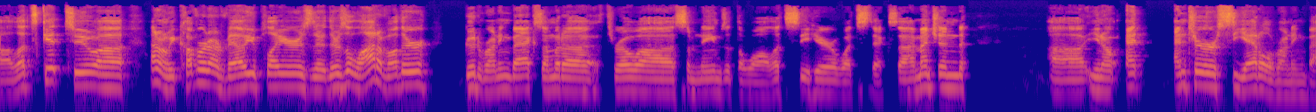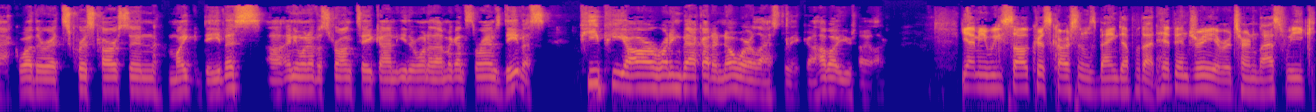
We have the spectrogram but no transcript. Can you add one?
Uh, let's get to uh, I don't know. We covered our value players. There, there's a lot of other good running backs. I'm gonna throw uh, some names at the wall. Let's see here what sticks. Uh, I mentioned, uh, you know, at, enter Seattle running back. Whether it's Chris Carson, Mike Davis. Uh, anyone have a strong take on either one of them against the Rams? Davis, PPR running back out of nowhere last week. how about you, Tyler? Yeah, I mean, we saw Chris Carson was banged up with that hip injury. It returned last week.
